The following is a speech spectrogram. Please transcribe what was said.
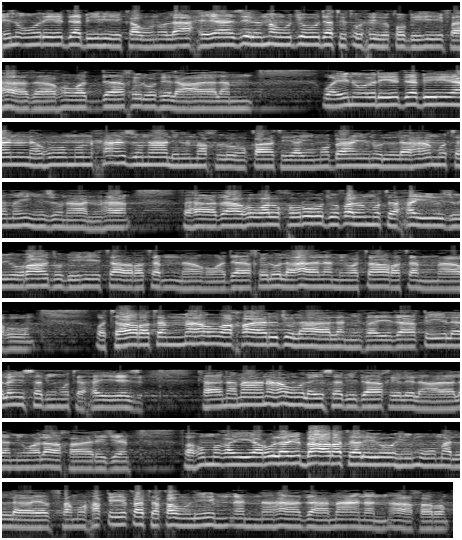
إن أريد به كون الأحياز الموجودة تحيط به فهذا هو الداخل في العالم. وإن أريد به أنه منحاز عن المخلوقات أي مباين لها متميز عنها فهذا هو الخروج فالمتحيز يراد به تارة ما هو داخل العالم وتارة ما هو وتارة ما هو خارج العالم فإذا قيل ليس بمتحيز كان معناه ليس بداخل العالم ولا خارجه. فهم غيروا العبارة ليوهموا من لا يفهم حقيقة قولهم أن هذا معنى آخر.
